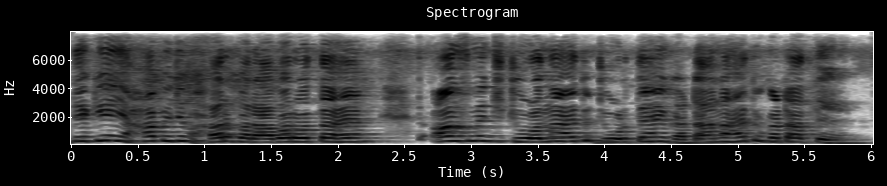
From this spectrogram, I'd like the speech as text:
देखिए, यहाँ पे जब हर बराबर होता है तो अंश में जो जोड़ना है तो जोड़ते हैं, घटाना है तो घटाते हैं।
